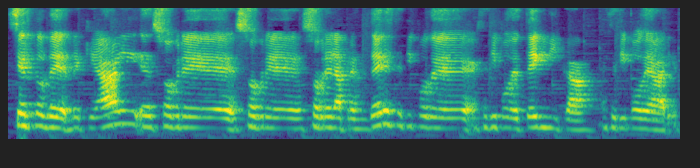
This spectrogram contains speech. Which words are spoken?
cierto, de, que hay eh, sobre, sobre, sobre el aprender este tipo de, este tipo de técnica, este tipo de área?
